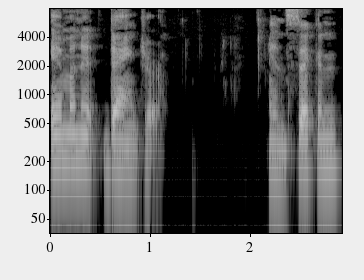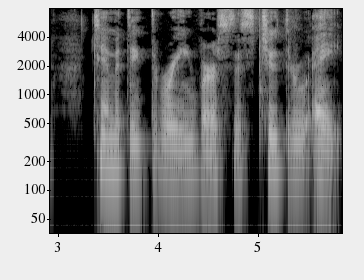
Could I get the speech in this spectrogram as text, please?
imminent danger in 2 Timothy 3, verses 2 through 8.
